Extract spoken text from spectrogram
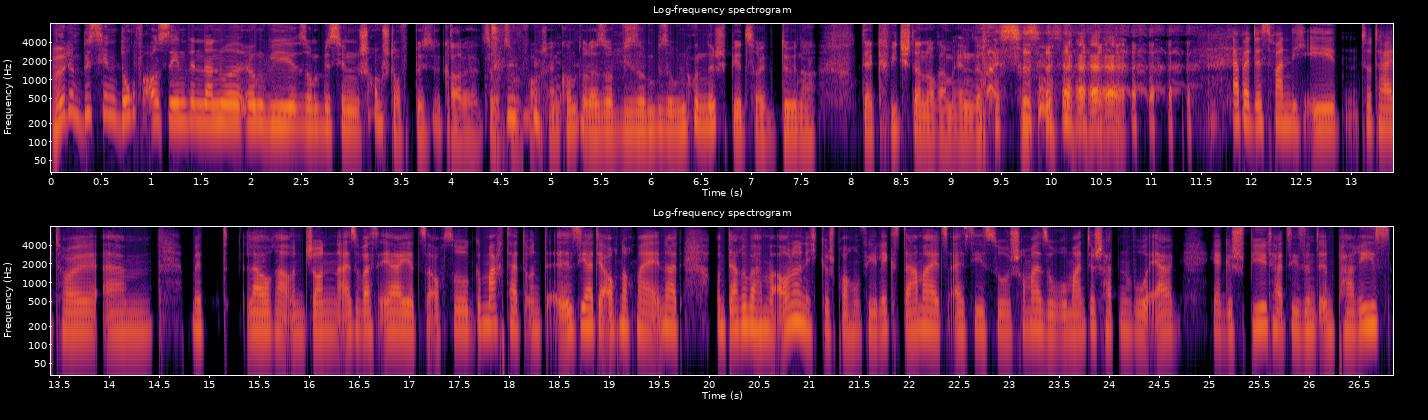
Würde ein bisschen doof aussehen, wenn da nur irgendwie so ein bisschen Schaumstoff bis- gerade so zum Vorschein kommt oder so wie so, so ein Hundespielzeugdöner. Der quietscht dann noch am Ende, weißt du? Aber das fand ich eh total toll ähm, mit Laura und John, also was er jetzt auch so gemacht hat. Und äh, sie hat ja auch noch mal erinnert, und darüber haben wir auch noch nicht gesprochen, Felix, damals, als sie es so schon mal so romantisch hatten, wo er ja gespielt hat, sie sind in Paris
